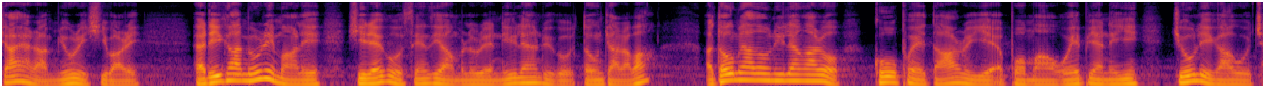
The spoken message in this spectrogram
ကြားရတာမျိုးတွေရှိပါတယ်အဲဒီခါမျိုးတွေမှာလေရေထဲကိုဆင်းစရာမလိုတဲ့နီလန်းတွေကိုတုံးကြတာပါ အတုံးများဆုံးနီလန်းကတော့ကိုအဖွဲ့သားတွေရဲ့အပေါ်မှာဝဲပြန်နေရင်ကျိုးလေကားကိုချ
